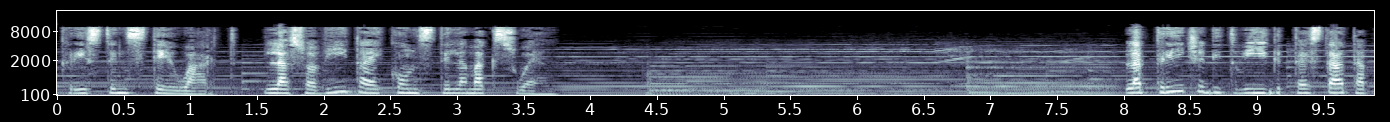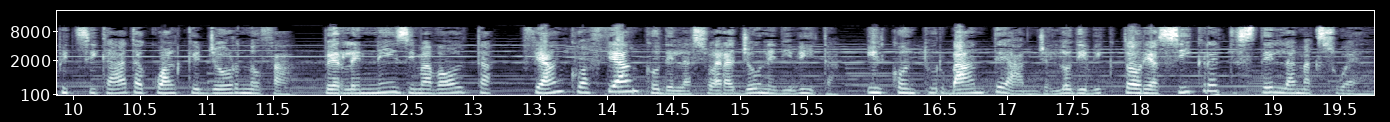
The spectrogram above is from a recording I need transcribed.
Kristen Stewart, la sua vita è con Stella Maxwell. L'attrice di Twigs è stata pizzicata qualche giorno fa per l'ennesima volta, fianco a fianco della sua ragione di vita, il conturbante angelo di Victoria's Secret Stella Maxwell.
